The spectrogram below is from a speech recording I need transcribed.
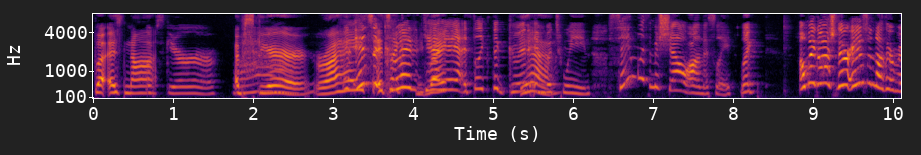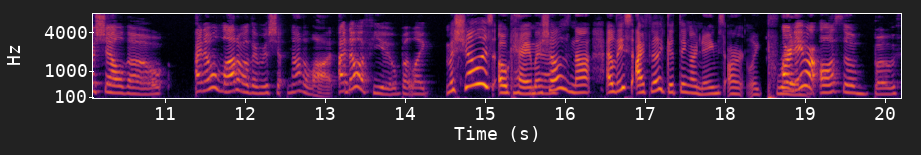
but it's not Obscure. obscure, right? It is a it's good, like, yeah, right? yeah, yeah. It's like the good Yeah. in between. Same with Michelle, honestly. Like, oh my gosh, there is another Michelle though. I know a lot of other Michelle. Not a lot. I know a few, but like Michelle is okay. Michelle is not. At least I feel like good thing our names aren't like our name are also both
